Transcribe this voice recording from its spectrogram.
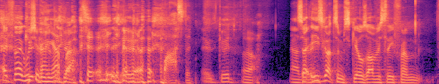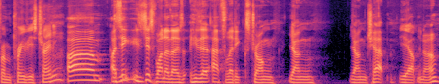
hey Ferg, we should hang out, bro. Bastard. It was good. Oh. No, So he's got some skills, obviously, from from previous training. Um, I think he's just one of those. He's an athletic, strong, young, young chap. Yeah. you know.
